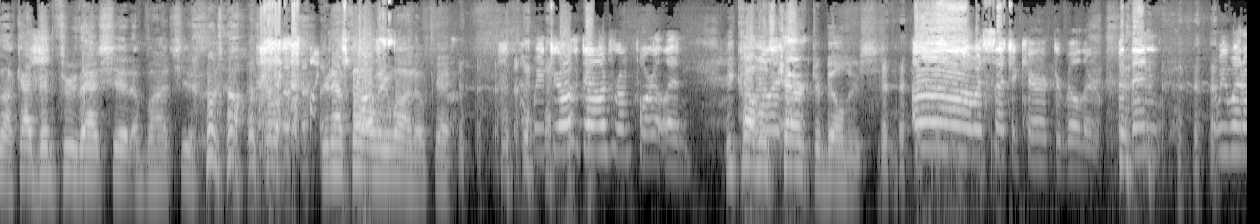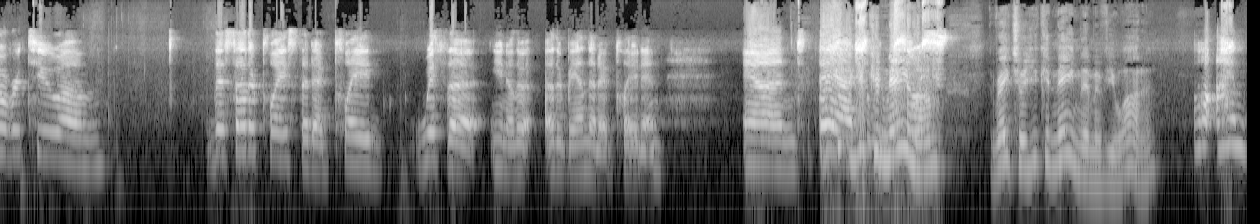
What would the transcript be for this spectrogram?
Look, I've been through that shit a bunch. You don't know. You're not the only one. Okay. we drove down from Portland. We call Well, those it- character builders. Oh, it was such a character builder. But then we went over to um, this other place that I'd played with the, you know, the other band that I'd played in, and they You actually can were name so them, Rachel. You can name them if you want to. Well, I'm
